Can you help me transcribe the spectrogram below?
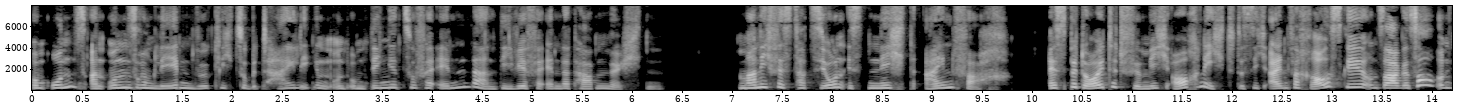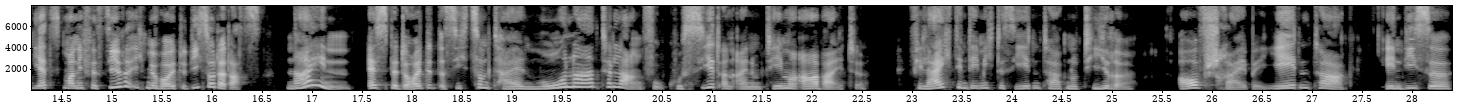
um uns an unserem Leben wirklich zu beteiligen und um Dinge zu verändern, die wir verändert haben möchten. Manifestation ist nicht einfach. Es bedeutet für mich auch nicht, dass ich einfach rausgehe und sage, so, und jetzt manifestiere ich mir heute dies oder das. Nein, es bedeutet, dass ich zum Teil monatelang fokussiert an einem Thema arbeite. Vielleicht indem ich das jeden Tag notiere, aufschreibe, jeden Tag in diese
